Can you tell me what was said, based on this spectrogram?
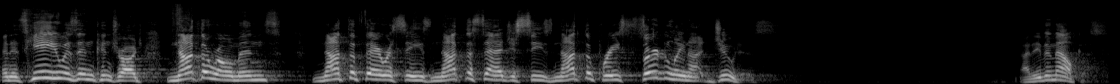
And it's he who is in control, not the Romans, not the Pharisees, not the Sadducees, not the priests, certainly not Judas, not even Malchus.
